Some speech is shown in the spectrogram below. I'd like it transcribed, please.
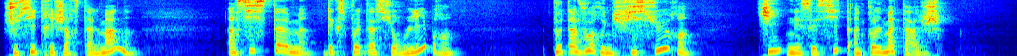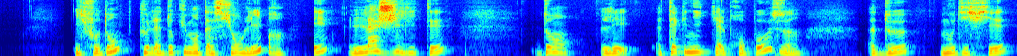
Je cite Richard Stallman, un système d'exploitation libre peut avoir une fissure qui nécessite un colmatage. Il faut donc que la documentation libre ait l'agilité dans les techniques qu'elle propose de modifier,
